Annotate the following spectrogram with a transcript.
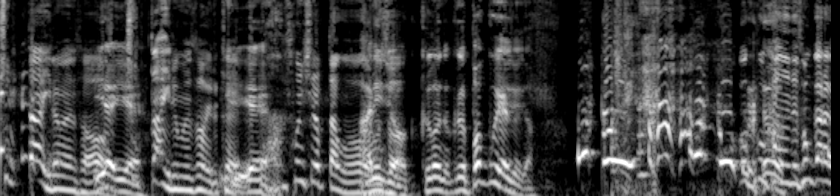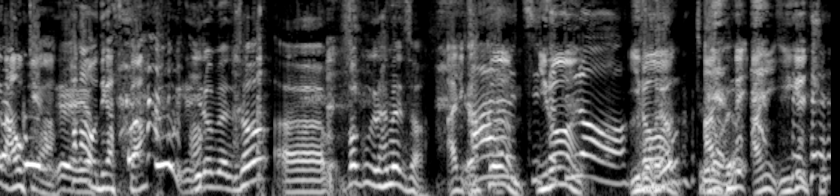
춥다 이러면서 예, 예. 춥다 이러면서 이렇게 예. 어, 손 시렵다고 아니죠. 그건 그거 뻐꾸기 해줘죠. 꾹꾹 하는데 손가락 나올게요. 예, 하나 예. 어디 갔을까? 이러면서 어, 뻐꾸기를 하면서 아니 아, 가끔 진짜 이런 들어. 이런 들어요? 아니 들어요? 근데 아니 이게 주-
